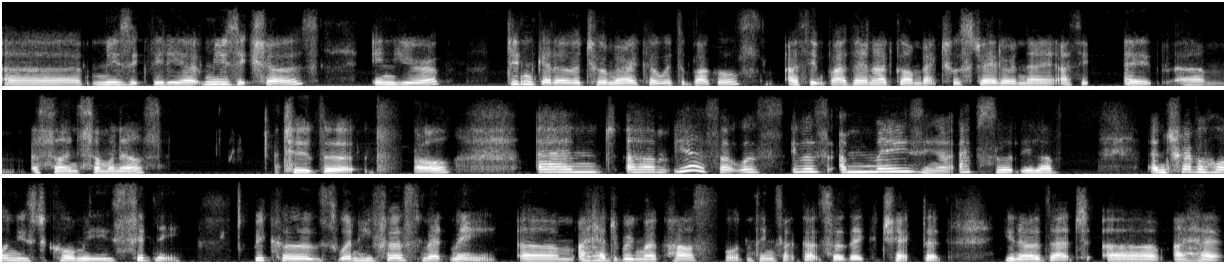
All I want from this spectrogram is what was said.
uh, music video music shows in Europe. Didn't get over to America with the Buggles. I think by then I'd gone back to Australia, and they I think they um, assigned someone else to the role, and um, yeah, so it was it was amazing. I absolutely loved. It. And Trevor Horn used to call me Sydney because when he first met me, um, I had to bring my passport and things like that so they could check that, you know, that uh, I had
